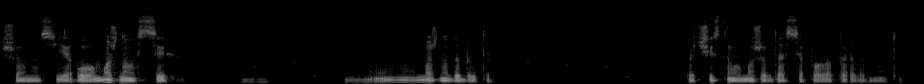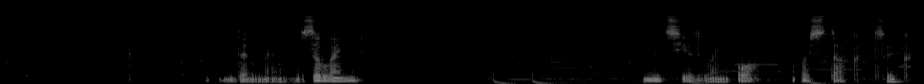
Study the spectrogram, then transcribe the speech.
Що у нас є? О, можна ось цих Можна добити. Почистимо, може вдасться поле перевернути. Де ми? Зелені. Не ці зелені. О, ось так. Цик,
